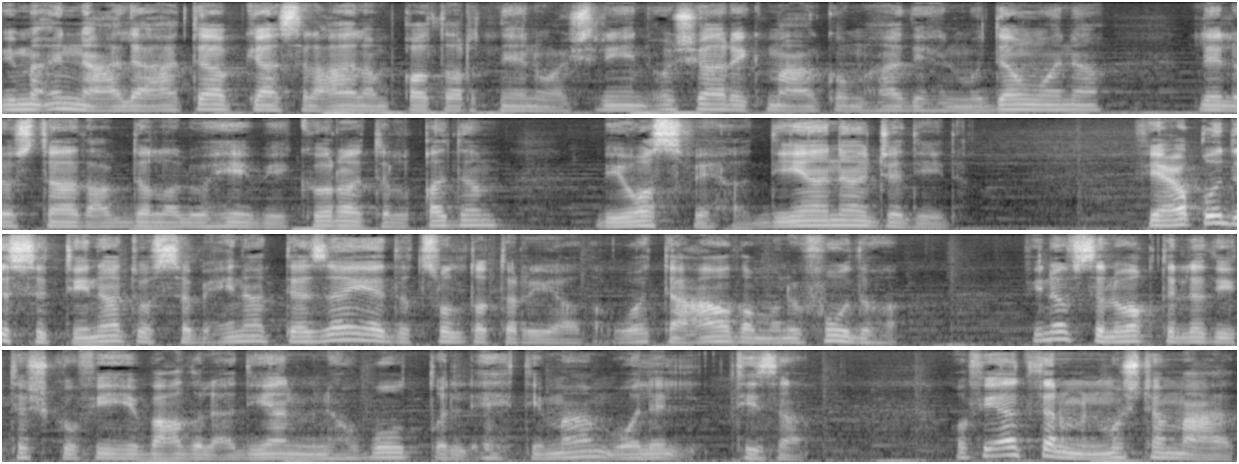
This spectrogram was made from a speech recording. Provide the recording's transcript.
بما أن على أعتاب كأس العالم قطر 22 أشارك معكم هذه المدونة للأستاذ عبد الله الوهيبي كرة القدم بوصفها ديانة جديدة. في عقود الستينات والسبعينات تزايدت سلطة الرياضة وتعاظم نفوذها. في نفس الوقت الذي تشكو فيه بعض الأديان من هبوط الاهتمام والالتزام. وفي أكثر من مجتمعات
